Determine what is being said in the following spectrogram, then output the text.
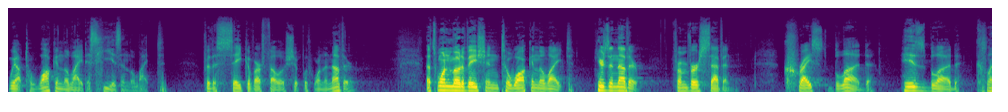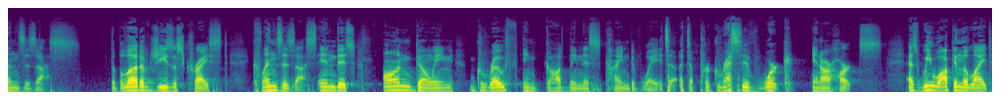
we ought to walk in the light as He is in the light for the sake of our fellowship with one another. That's one motivation to walk in the light. Here's another from verse 7 Christ's blood, his blood, cleanses us. The blood of Jesus Christ cleanses us in this ongoing growth in godliness kind of way. It's a, it's a progressive work in our hearts. As we walk in the light,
